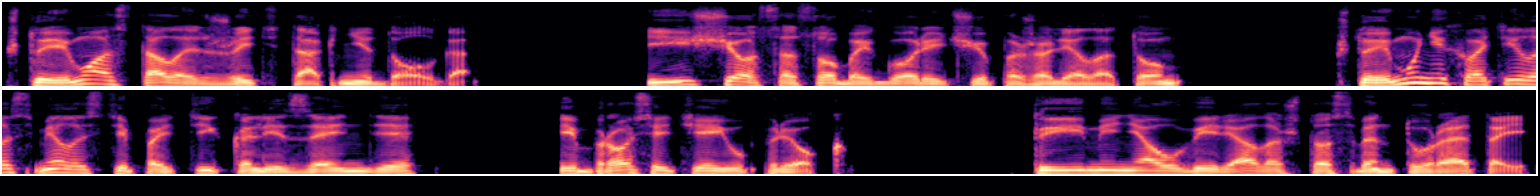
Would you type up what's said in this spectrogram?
что ему осталось жить так недолго. И еще с особой горечью пожалел о том, что ему не хватило смелости пойти к Ализенде и бросить ей упрек. Ты меня уверяла, что с Вентуретой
